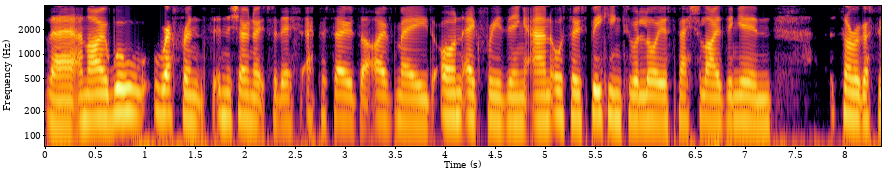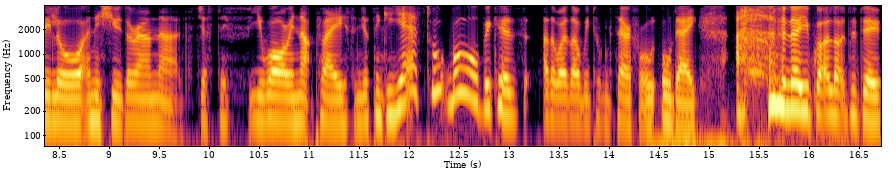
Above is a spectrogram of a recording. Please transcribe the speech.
there, and I will reference in the show notes for this episodes that I've made on egg freezing and also speaking to a lawyer specialising in surrogacy law and issues around that. Just if you are in that place and you're thinking, yes, talk more, because otherwise I'll be talking to Sarah for all, all day. and I know you've got a lot to do.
